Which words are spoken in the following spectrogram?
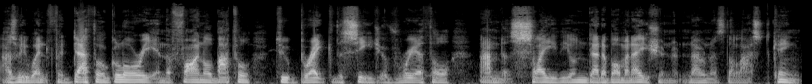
as we went for death or glory in the final battle to break the siege of Reathel and slay the undead abomination known as the Last King.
